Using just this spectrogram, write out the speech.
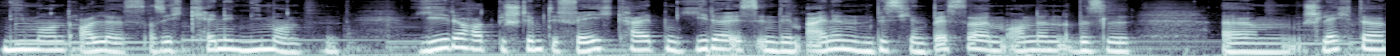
niemand alles. Also ich kenne niemanden. Jeder hat bestimmte Fähigkeiten, jeder ist in dem einen ein bisschen besser, im anderen ein bisschen ähm, schlechter.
